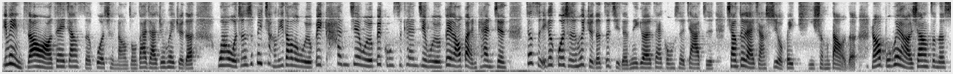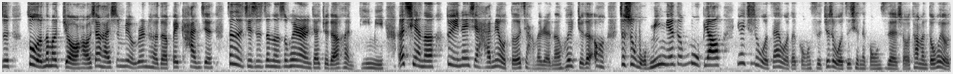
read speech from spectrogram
因为你知道哦，在这样子的过程当中，大家就会觉得哇，我真的是被奖励到了，我有被看见，我有被公司看见，我有被老板看见，这样子一个过程会觉得自己的那个在公司的价值相对来讲是有被提升到的，然后不会好像真的是做了那么久，好像还是没有任何的被看见，这子其实真的是会让人家觉得很低迷，而且呢，对于那些还没有得奖的人呢，会觉得哦，这是我明年的目标，因为其实我在我的。公司就是我之前的公司的时候，他们都会有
